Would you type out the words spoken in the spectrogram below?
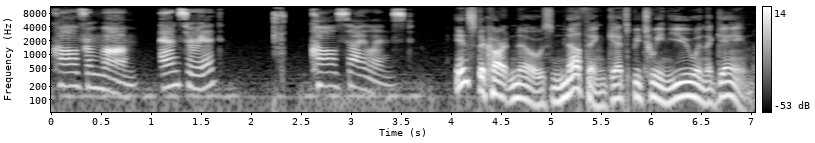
Call from mom. Answer it. Call silenced. Instacart knows nothing gets between you and the game.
